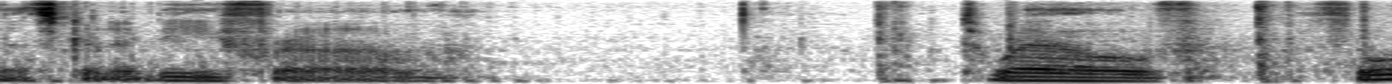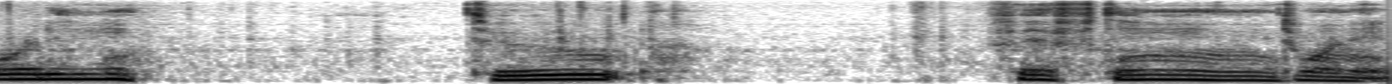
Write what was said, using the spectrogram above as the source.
That's going to be from 1240 to 1520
